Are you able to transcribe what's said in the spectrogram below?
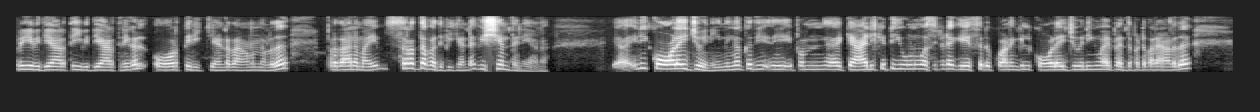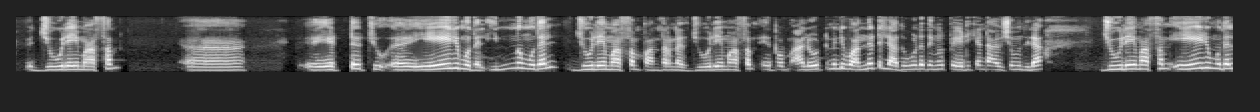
പ്രിയ വിദ്യാർത്ഥി വിദ്യാർത്ഥിനികൾ ഓർത്തിരിക്കേണ്ടതാണെന്നുള്ളത് പ്രധാനമായും ശ്രദ്ധ പതിപ്പിക്കേണ്ട വിഷയം തന്നെയാണ്. ഇനി കോളേജ് ജോയിനിങ് നിങ്ങൾക്ക് ഇപ്പം കാലിക്കറ്റ് യൂണിവേഴ്സിറ്റിയുടെ കേസ് എടുക്കുകയാണെങ്കിൽ കോളേജ് ജോയിനിങ്ങുമായി ബന്ധപ്പെട്ട് പറയാനുള്ളത് ജൂലൈ മാസം എട്ട് ഏഴ് മുതൽ ഇന്ന് മുതൽ ജൂലൈ മാസം പന്ത്രണ്ട് ജൂലൈ മാസം ഇപ്പം അലോട്ട്മെന്റ് വന്നിട്ടില്ല. അതുകൊണ്ട് നിങ്ങൾ പേടിക്കേണ്ട ആവശ്യമൊന്നുമില്ല. ജൂലൈ മാസം ഏഴ് മുതൽ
